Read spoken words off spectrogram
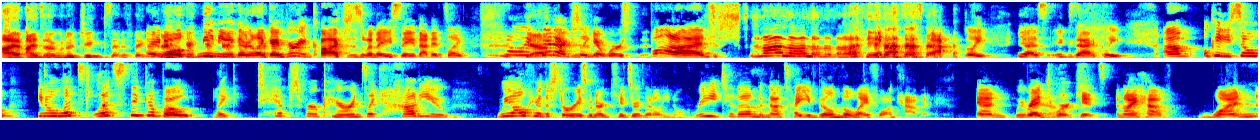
I, I don't want to jinx anything. I you know, me neither. Like I'm very cautious when I say that. It's like, no, it Yeah. could actually get worse. But la la la la la. Yeah. exactly. Yes, exactly. Um, okay, so you know, let's let's think about like tips for parents. Like how do you we all hear the stories when our kids are little, you know, read to them and that's how you build the Mhm. lifelong habit. And we read to our kids, and I have one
